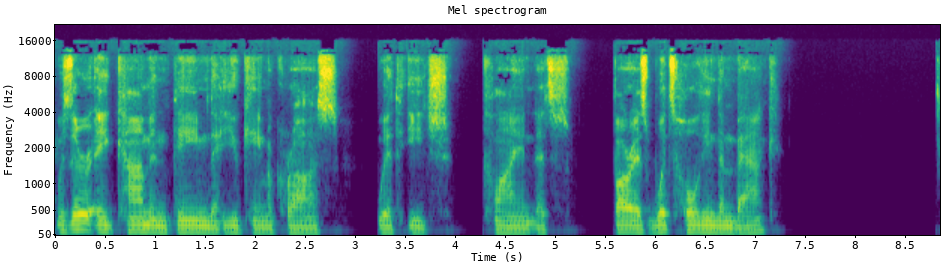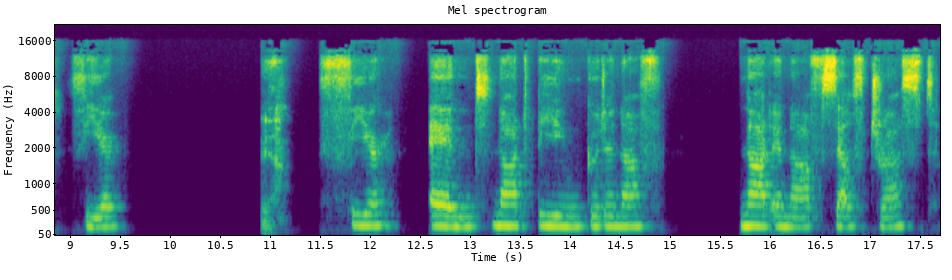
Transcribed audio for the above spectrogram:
was there a common theme that you came across with each client that's far as what's holding them back? Fear. Yeah. Fear and not being good enough, not enough self trust.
